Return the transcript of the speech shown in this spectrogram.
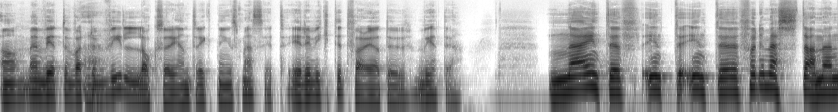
ja, men vet du vart du vill också rent riktningsmässigt? Är det viktigt för dig att du vet det? Nej, inte, inte, inte för det mesta. Men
